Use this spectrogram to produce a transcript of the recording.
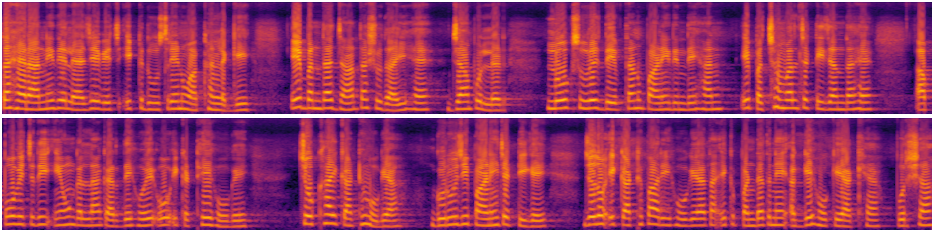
ਤਾਂ ਹੈਰਾਨੀ ਦੇ ਲਹਿਜੇ ਵਿੱਚ ਇੱਕ ਦੂਸਰੇ ਨੂੰ ਆਖਣ ਲੱਗੇ, ਇਹ ਬੰਦਾ ਜਾਂ ਤਾਂ ਸ਼ੁਦਾਈ ਹੈ ਜਾਂ ਭੁੱਲੜ। ਲੋਕ ਸੂਰਜ ਦੇਵਤਾ ਨੂੰ ਪਾਣੀ ਦਿੰਦੇ ਹਨ। ਇਹ ਪੱਛਮ ਵੱਲ ਝੱਟੀ ਜਾਂਦਾ ਹੈ। ਆਪੋ ਵਿੱਚ ਦੀ ਇਉਂ ਗੱਲਾਂ ਕਰਦੇ ਹੋਏ ਉਹ ਇਕੱਠੇ ਹੋ ਗਏ। ਚੋਖਾ ਇਕੱਠ ਹੋ ਗਿਆ। ਗੁਰੂ ਜੀ ਪਾਣੀ ਝੱਟੀ ਗਏ। ਜਦੋਂ ਇਕੱਠ ਭਾਰੀ ਹੋ ਗਿਆ ਤਾਂ ਇੱਕ ਪੰਡਤ ਨੇ ਅੱਗੇ ਹੋ ਕੇ ਆਖਿਆ, ਪੁਰਸ਼ਾ,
